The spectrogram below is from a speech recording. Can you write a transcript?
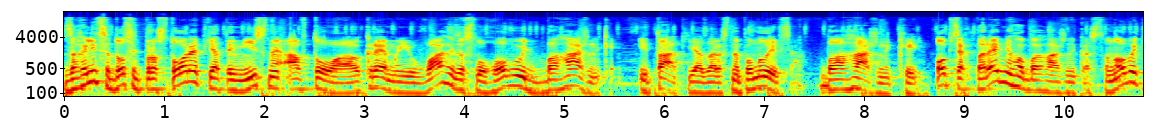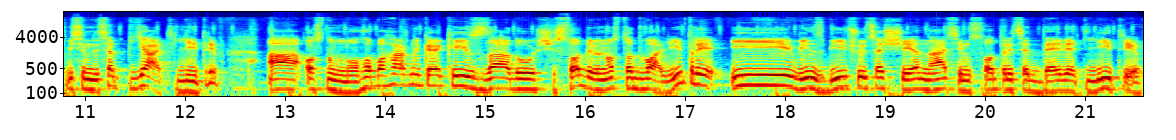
Взагалі це досить просторе п'ятимісне авто, а окремої уваги заслуговують багажники. І так, я зараз не помилився. Багажники. Обсяг переднього багажника становить 85 літрів, а основного багажника, який ззаду, 692 літри, і він збільшується ще на 739 літрів,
